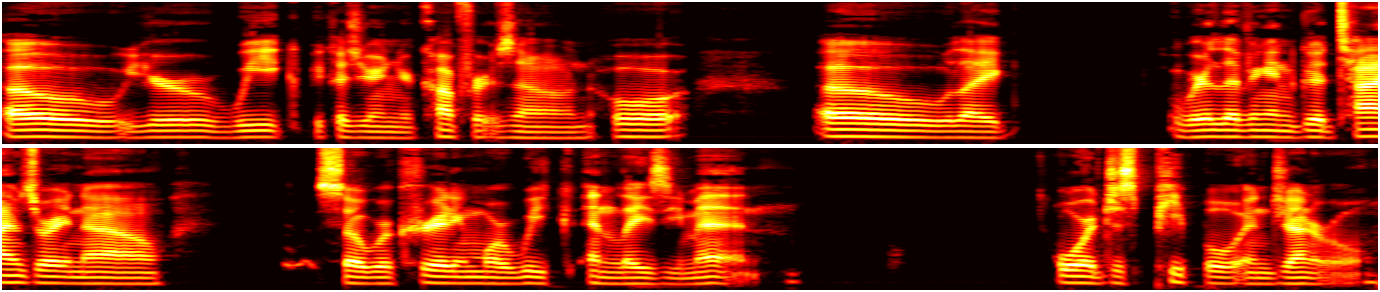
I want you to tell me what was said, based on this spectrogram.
Oh, you're weak because you're in your comfort zone. Or, oh, like, we're living in good times right now so we're creating more weak and lazy men or just people in general.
